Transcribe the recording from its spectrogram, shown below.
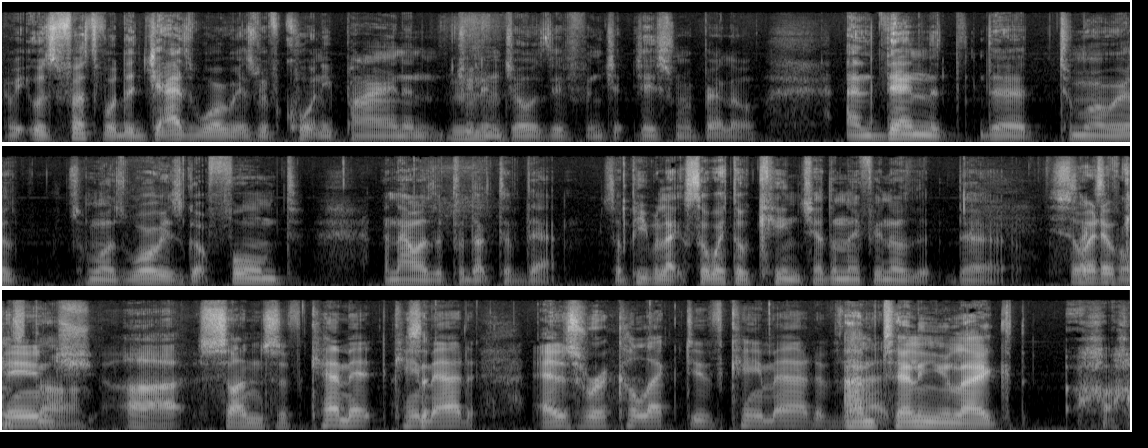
I mean, it was first of all the Jazz Warriors with Courtney Pine and Julian Joseph and J- Jason Rebello, and then the, the Tomorrow, Tomorrow's Warriors got formed, and I was a product of that. So people like Soweto Kinch, I don't know if you know the, the Soweto Kinch, star. uh, Sons of Kemet came So- out. Ezra Collective came out of that. I'm telling you, like h-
